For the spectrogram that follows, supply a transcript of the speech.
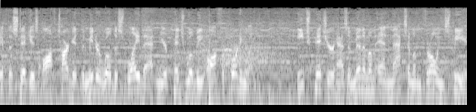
If the stick is off target, the meter will display that and your pitch will be off accordingly. Each pitcher has a minimum and maximum throwing speed.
